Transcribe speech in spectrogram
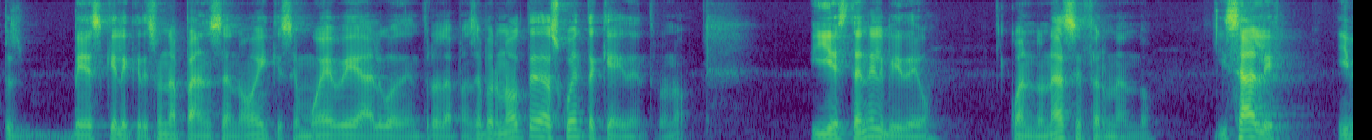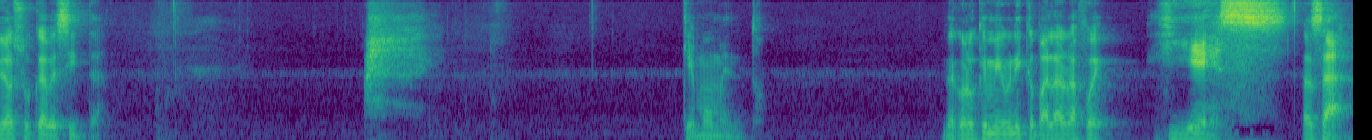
pues ves que le crece una panza, ¿no? Y que se mueve algo dentro de la panza, pero no te das cuenta que hay dentro, ¿no? Y está en el video, cuando nace Fernando, y sale, y veo su cabecita. qué momento. Me acuerdo que mi única palabra fue, yes. O sea,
